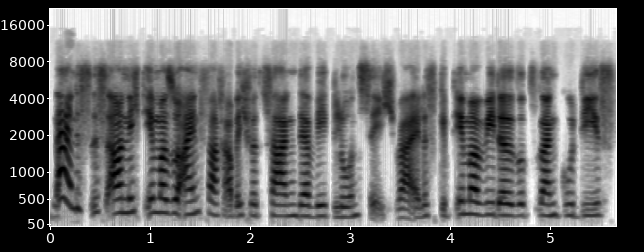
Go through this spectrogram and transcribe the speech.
Nein, es ist auch nicht immer so einfach, aber ich würde sagen, der Weg lohnt sich, weil es gibt immer wieder sozusagen Goodies,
